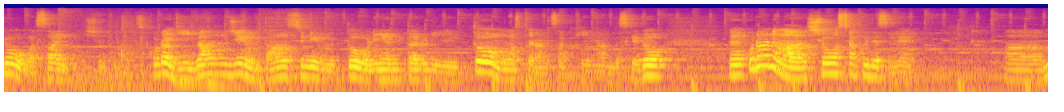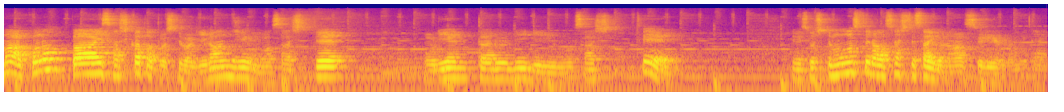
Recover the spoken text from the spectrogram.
今日が最後にしようと思います。これはギガンジウムとアンスリウムとオリエンタルリリーとモンステラの作品なんですけど、えこれはねまあ小作ですね。あまあこの場合刺し方としてはギガンジウムを刺してオリエンタルリリーを刺して、えそしてモンステラを刺して最後のアンスリウムみたいな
